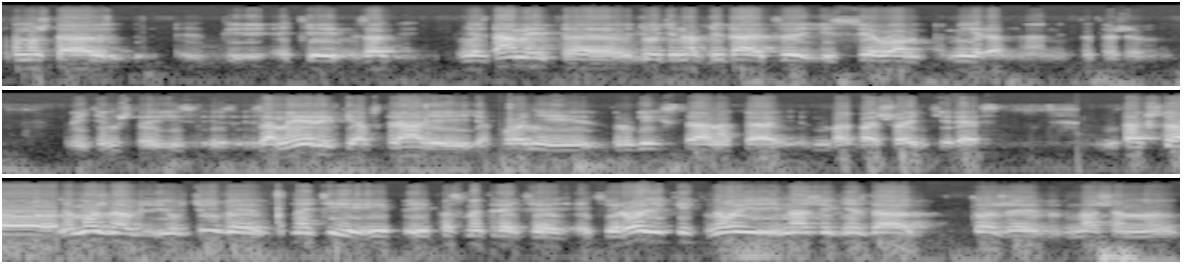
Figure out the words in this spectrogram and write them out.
потому что э, эти за гнездами люди наблюдают из всего мира. Это тоже видим, что из, из, из Америки, Австралии, Японии и других странах э, большой интерес. Так что можно в YouTube найти и, и посмотреть эти ролики. Ну и наши гнезда тоже в нашем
